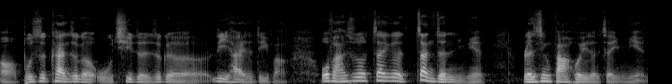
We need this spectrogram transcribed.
哦，不是看这个武器的这个厉害的地方，我反而是说，在一个战争里面，人性发挥的这一面。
